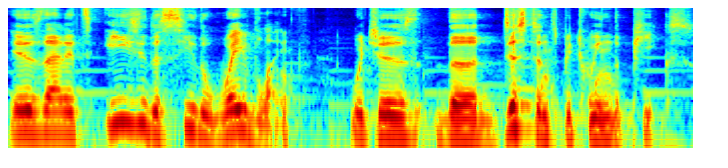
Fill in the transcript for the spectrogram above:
is that it's easy to see the wavelength, which is the distance between the peaks.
